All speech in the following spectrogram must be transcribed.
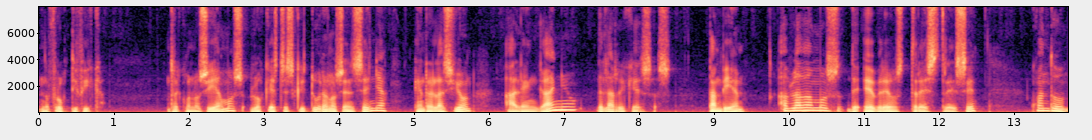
no fructifica. Reconocíamos lo que esta escritura nos enseña en relación al engaño de las riquezas. También hablábamos de Hebreos 3:13, cuando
